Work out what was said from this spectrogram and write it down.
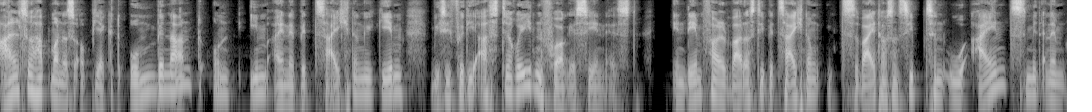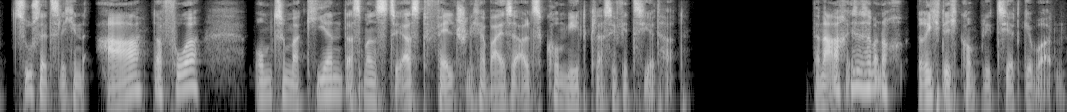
Also hat man das Objekt umbenannt und ihm eine Bezeichnung gegeben, wie sie für die Asteroiden vorgesehen ist. In dem Fall war das die Bezeichnung 2017 U1 mit einem zusätzlichen A davor, um zu markieren, dass man es zuerst fälschlicherweise als Komet klassifiziert hat. Danach ist es aber noch richtig kompliziert geworden,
